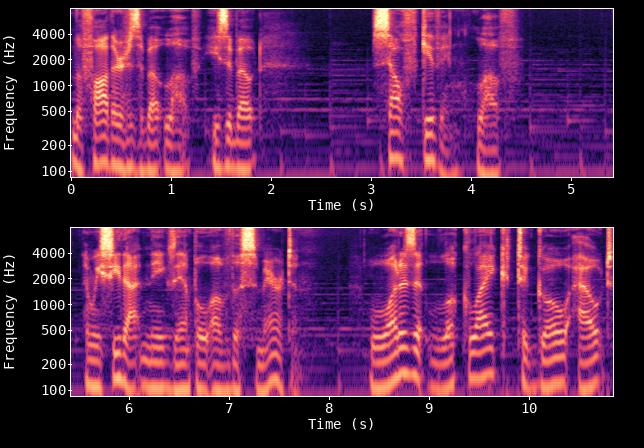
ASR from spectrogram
The father is about love, he's about self giving love. And we see that in the example of the Samaritan. What does it look like to go out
